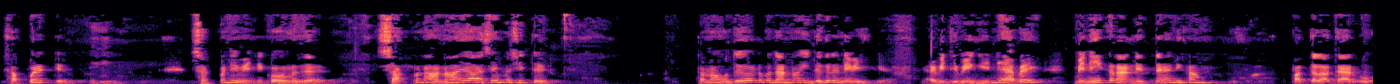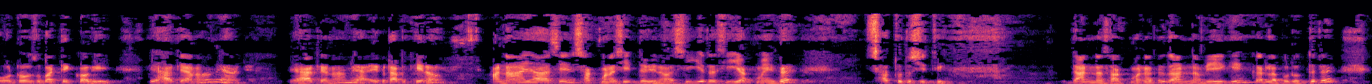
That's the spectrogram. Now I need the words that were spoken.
සක්මනේ තියෙනවා. සක්මනේ වෙන්නේ කොහොමද? සක්මන අනායාසයෙන්ම සිද්ධ වෙනවා. තමයි හොඳටම දන්නවා ඉඳගෙන නෙවෙයි කියලා. ඇවිදින්මින් ඉන්නේ. හැබැයි මෙනෙහි කරන්නේත් නැහැ නිකන් පත්තලා තෑරපු ඔටෝ සුබට් එක් වගේ එහාට යනවා මෙහාට. එහාට යනවා මෙහා. ඒකට අපි කියනවා අනායාසයෙන් සක්මන සිද්ධ වෙනවා 100 100ක් මේක සතුට සිටි. දන්න සක්මනක දන්න වේගයෙන් කරලා පුරුද්දට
